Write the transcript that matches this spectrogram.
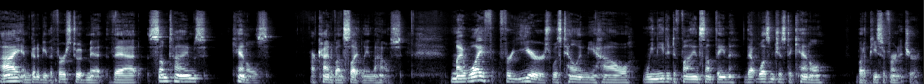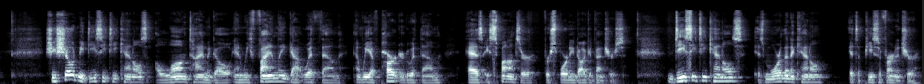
I am going to be the first to admit that sometimes kennels are kind of unsightly in the house. My wife, for years, was telling me how we needed to find something that wasn't just a kennel, but a piece of furniture. She showed me DCT kennels a long time ago, and we finally got with them, and we have partnered with them as a sponsor for Sporting Dog Adventures. DCT Kennels is more than a kennel, it's a piece of furniture.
